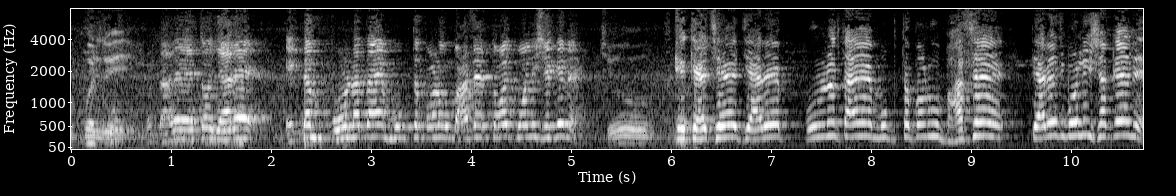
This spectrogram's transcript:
ઉપર જોઈએ દાદા એ તો જયારે એકદમ પૂર્ણતાએ મુક્તપણું ભાષે તો જ બોલી શકે ને? જો. એ કે છે જ્યારે પૂર્ણતાએ મુક્તપણું ભાસે ત્યારે જ બોલી શકે ને.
